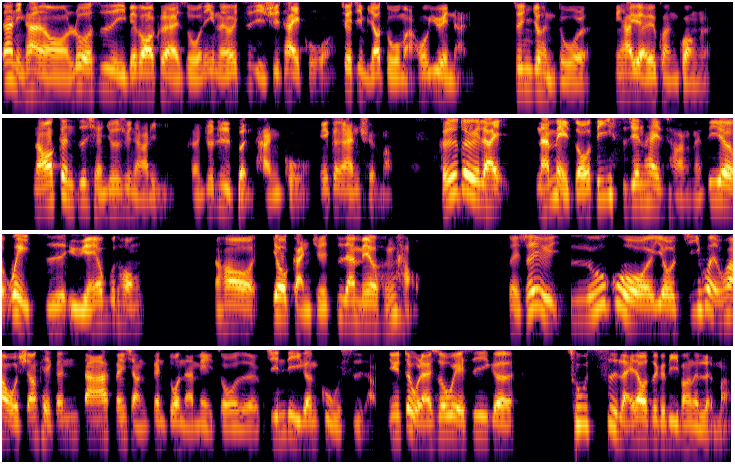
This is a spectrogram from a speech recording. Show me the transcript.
那你看哦，如果是以背包客来说，你可能会自己去泰国，最近比较多嘛，或越南，最近就很多了，因为它越来越观光了。然后更之前就是去哪里，可能就日本、韩国，因为更安全嘛。可是对于来南美洲，第一时间太长了，第二未知，语言又不通，然后又感觉自然没有很好。对，所以如果有机会的话，我希望可以跟大家分享更多南美洲的经历跟故事啊。因为对我来说，我也是一个初次来到这个地方的人嘛。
